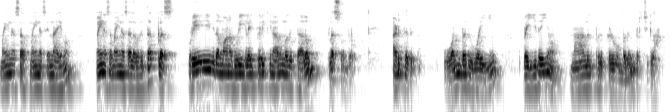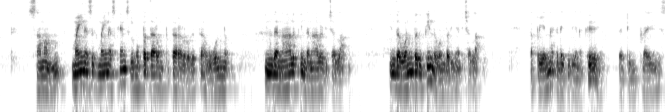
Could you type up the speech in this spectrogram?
மைனஸ் ஆஃப் மைனஸ் என்ன ஆயிரும்? மைனஸை மைனஸால் வகுத்தா ப்ளஸ் ஒரே விதமான குறிகளை பெருக்கினாலும் வகுத்தாலும் ப்ளஸ் வந்துடும் அடுத்தது ஒன்பது ஒய் இப்போ இதையும் நாலு பெருக்கள் ஒன்பதுன்னு பிரிச்சுக்கலாம். சமம். மைனஸுக்கு மைனஸ் கேன்சல் முப்பத்தாறு முப்பத்தாறால் வகுத்தா ஒன்று இந்த நாலுக்கு இந்த நாலு அடிச்சிடலாம். இந்த ஒன்பதுக்கு இந்த ஒன்பதையும் அடிச்சிடலாம். அப்போ என்ன கிடைக்குது எனக்கு? That implies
